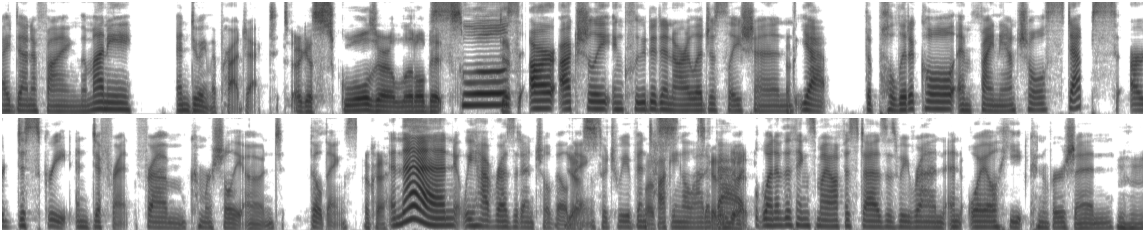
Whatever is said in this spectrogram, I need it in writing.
identifying the money and doing the project. I guess schools are a little bit. Schools are actually included in our legislation. Yeah. The political and financial steps are discrete and different from commercially owned buildings. Okay. And then we have residential buildings, Yes. which we've been Let's- talking a lot let's get into about. One of the things my office does is we run an oil heat conversion hmm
